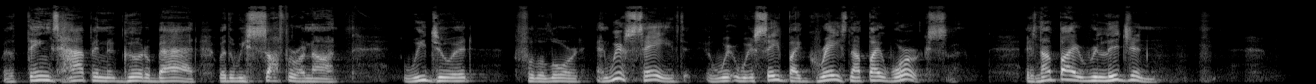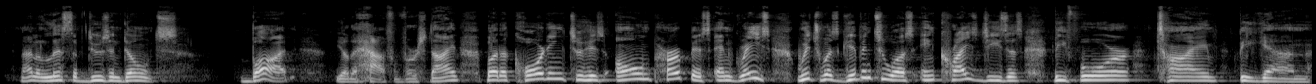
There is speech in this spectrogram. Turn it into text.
Whether things happen good or bad, whether we suffer or not, we do it for the Lord. And we're saved. We're, we're saved by grace, not by works. It's not by religion, not a list of do's and don'ts, but the other half of verse 9, but according to his own purpose and grace, which was given to us in Christ Jesus before time began.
